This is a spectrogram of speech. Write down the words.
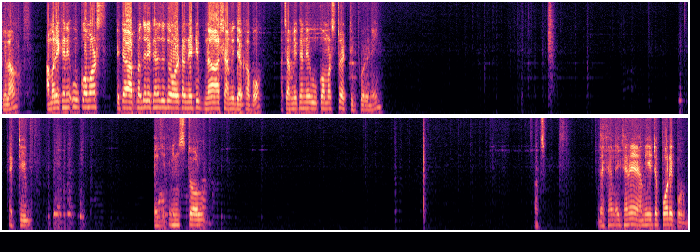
গেলাম। আমার এখানে উ কমার্স এটা আপনাদের এখানে যদি অল্টারনেটিভ না আসে, আমি দেখাবো। আচ্ছা আমি এখানে উ কমার্সটা অ্যাক্টিভ করে নিই। ইনস্টল আচ্ছা। দেখেন, এখানে আমি এটা পরে করব।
